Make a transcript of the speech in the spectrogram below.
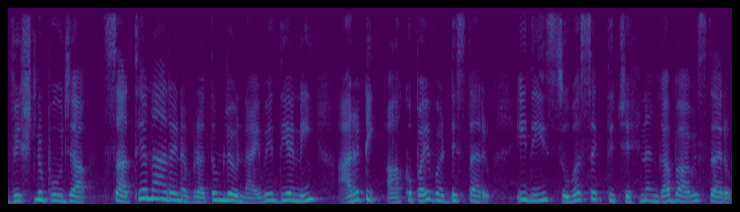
విష్ణు పూజ సత్యనారాయణ వ్రతంలో నైవేద్యాన్ని అరటి ఆకుపై వడ్డిస్తారు. ఇది శుభశక్తి చిహ్నంగా భావిస్తారు.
